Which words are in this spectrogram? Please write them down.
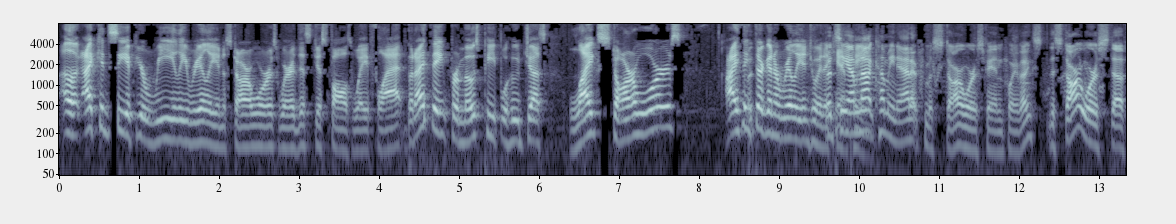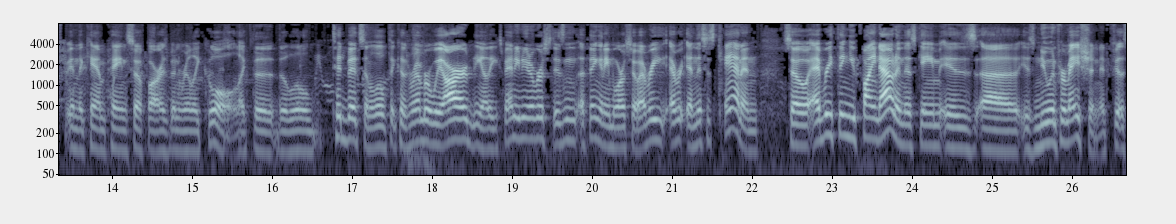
uh, look, I can see if you're really, really into Star Wars where this just falls way flat. But I think for most people who just like Star Wars, I think they're going to really enjoy the But campaign. see, I'm not coming at it from a Star Wars fan point of view. I think the Star Wars stuff in the campaign so far has been really cool, like the, the little tidbits and a little because remember we are you know the expanded universe isn't a thing anymore. So every every and this is canon. So everything you find out in this game is uh, is new information. It feels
